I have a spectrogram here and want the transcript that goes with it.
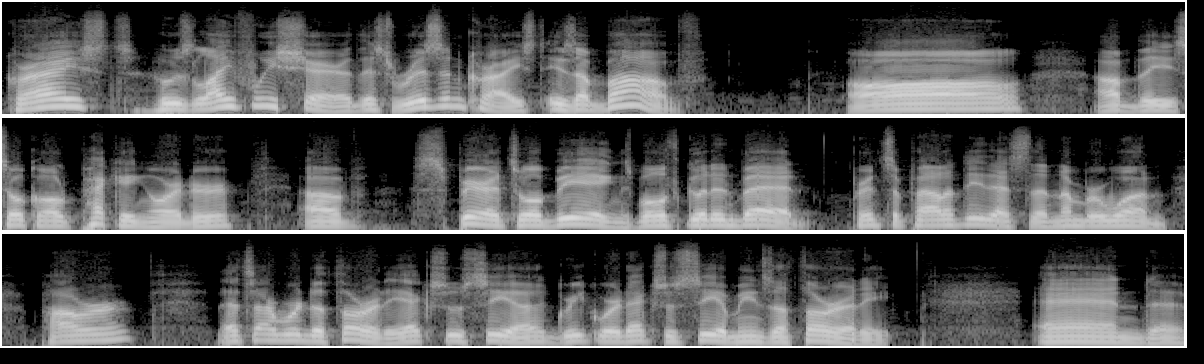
Christ, whose life we share, this risen Christ, is above all of the so called pecking order of spiritual beings, both good and bad. Principality, that's the number one. Power, that's our word authority. Exousia, Greek word exousia means authority. And uh,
